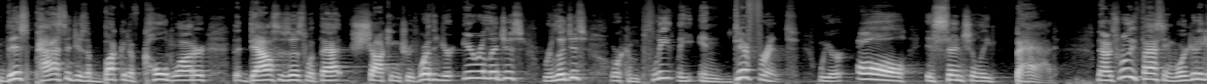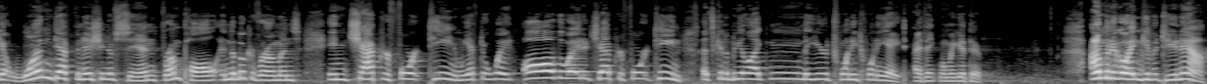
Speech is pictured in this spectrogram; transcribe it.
This passage is a bucket of cold water that douses us with that shocking truth. Whether you're irreligious, religious, or completely indifferent, we are all essentially bad. Now, it's really fascinating. We're going to get one definition of sin from Paul in the book of Romans in chapter 14. We have to wait all the way to chapter 14. That's going to be like mm, the year 2028, I think, when we get there. I'm going to go ahead and give it to you now.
